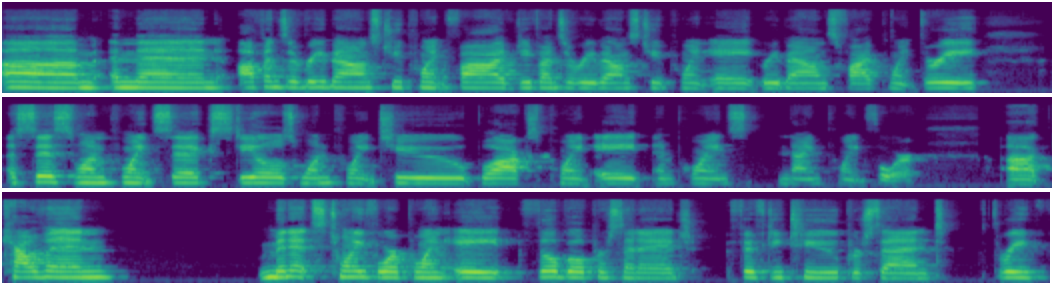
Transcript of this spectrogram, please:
Um, and then offensive rebounds 2.5, defensive rebounds 2.8, rebounds 5.3, assists 1.6, steals 1.2, blocks 0.8, and points 9.4. Uh, Calvin minutes 24.8, field goal percentage 52%, three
